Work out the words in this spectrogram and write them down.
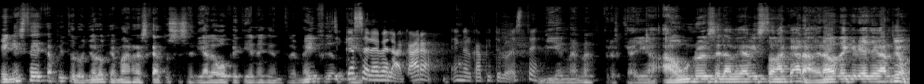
en este capítulo yo lo que más rescato es ese diálogo que tienen entre Mayfield. Sí que se le ve la cara en el capítulo este. Bien, Ana, pero es que ahí aún no se le había visto la cara, era donde quería llegar yo.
